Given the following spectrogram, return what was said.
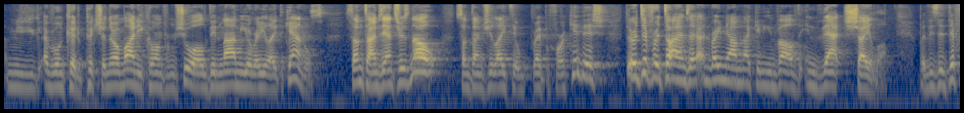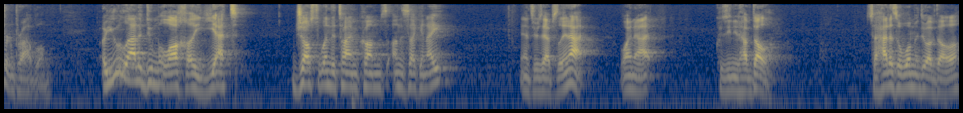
I mean, you, everyone could picture in their own mind, you come home from shul, did mommy already light the candles? Sometimes the answer is no. Sometimes she lights it right before Kiddush. There are different times, and right now I'm not getting involved in that shayla. But there's a different problem. Are you allowed to do malacha yet just when the time comes on the second night? The answer is absolutely not. Why not? Because you need Havdalah. So how does a woman do Havdalah?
